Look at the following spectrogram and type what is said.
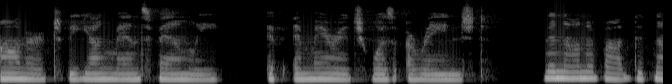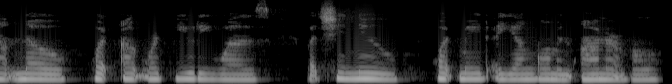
honor to the young man's family if a marriage was arranged. Ninanabat did not know what outward beauty was, but she knew what made a young woman honorable,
